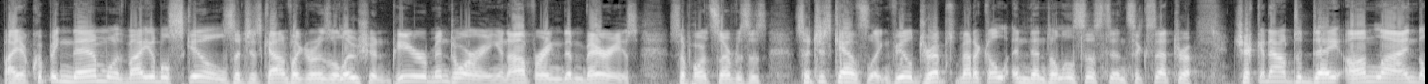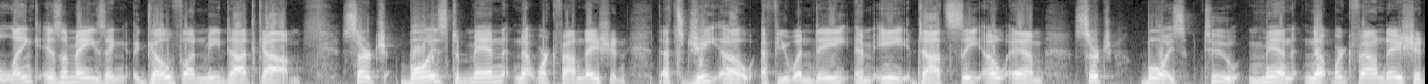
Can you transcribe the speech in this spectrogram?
by equipping them with valuable skills such as conflict resolution, peer mentoring, and offering them various support services such as counseling, field trips, medical and dental assistance, etc. Check it out today online. The link is amazing. GoFundMe.com. Search Boys to Men Network Foundation. That's G O F U N D M E dot C O M. Search Boys to Men Network Foundation.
